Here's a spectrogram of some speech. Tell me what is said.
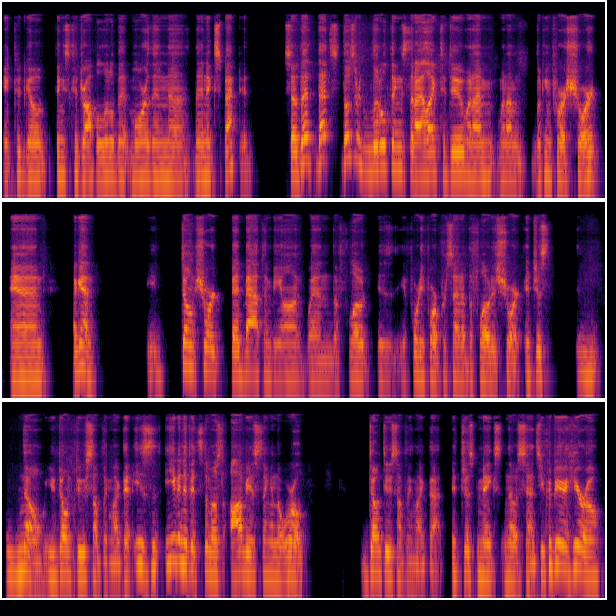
it could go things could drop a little bit more than uh, than expected. So that that's those are little things that I like to do when I'm when I'm looking for a short. And again, don't short Bed Bath and Beyond when the float is 44% of the float is short. It just no, you don't do something like that. Is even if it's the most obvious thing in the world, don't do something like that. It just makes no sense. You could be a hero,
